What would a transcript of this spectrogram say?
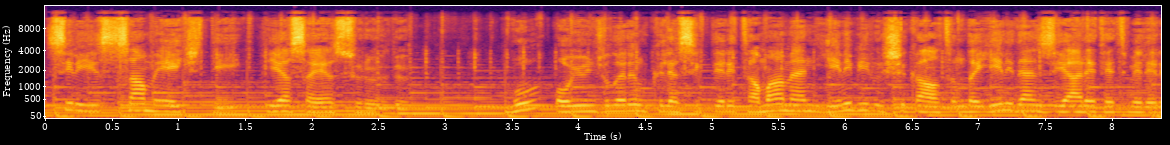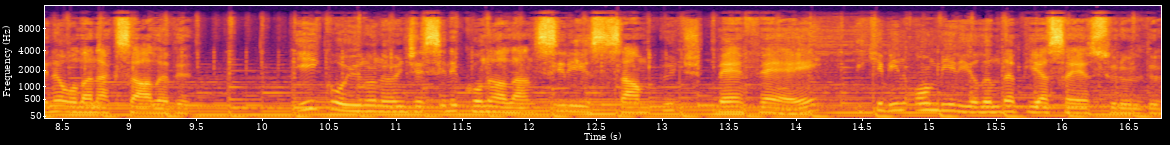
Sirius Sam HD piyasaya sürüldü. Bu, oyuncuların klasikleri tamamen yeni bir ışık altında yeniden ziyaret etmelerine olanak sağladı. İlk oyunun öncesini konu alan Sirius Sam 3 BFE, 2011 yılında piyasaya sürüldü.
